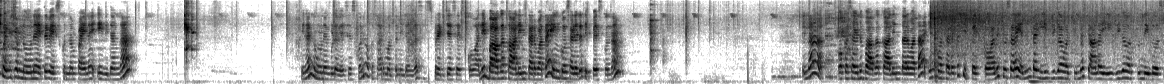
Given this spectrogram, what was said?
ఇప్పుడు కొంచెం నూనె అయితే వేసుకుందాం పైన ఈ విధంగా. ఇలా నూనె కూడా వేసేసుకొని ఒకసారి మొత్తం విధంగా స్ప్రెడ్ చేసేసుకోవాలి. బాగా కాలిన తర్వాత ఇంకో సైడ్ అయితే తిప్పేసుకుందాం. ఇలా ఒక సైడ్ బాగా కాలిన తర్వాత ఇంకో సైడ్ అయితే తిప్పేసుకోవాలి. చూసారా ఎంత ఈజీగా వచ్చిందో చాలా ఈజీగా వస్తుంది ఈ దోశ.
